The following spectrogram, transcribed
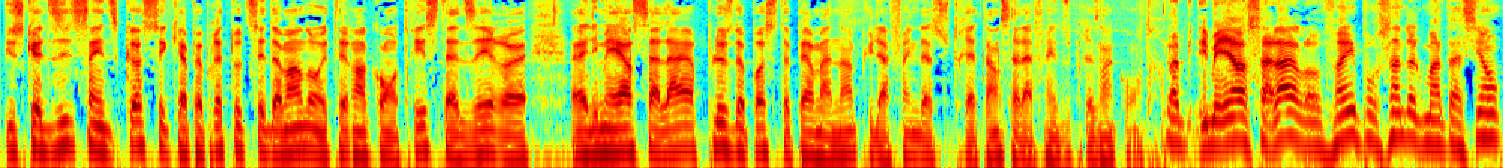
Puis ce que dit le syndicat, c'est qu'à peu près toutes ces demandes ont été rencontrées, c'est-à-dire euh, les meilleurs salaires, plus de postes permanents, puis la fin de la sous-traitance à la fin du présent contrat. les meilleurs salaires, 20% d'augmentation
